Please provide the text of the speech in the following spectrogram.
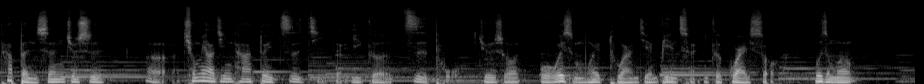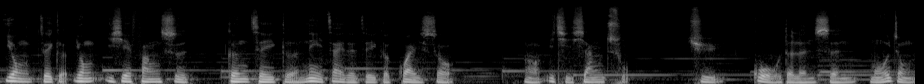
它本身就是呃，邱妙津他对自己的一个质朴，就是说我为什么会突然间变成一个怪兽，我怎么用这个用一些方式跟这个内在的这个怪兽哦、一起相处，去过我的人生，某一种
